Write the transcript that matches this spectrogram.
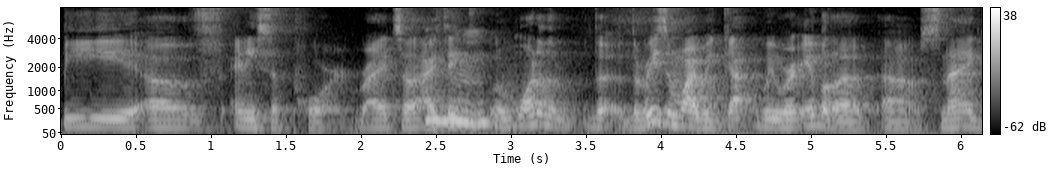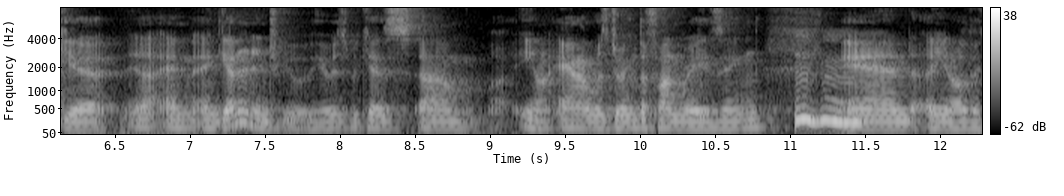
be of any support, right? So I think Mm-hmm. one of the, the the reason why we got we were able to uh, snag you uh, and and get an interview with you is because um, you know Anna was doing the fundraising, Mm-hmm. and uh, you know the,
